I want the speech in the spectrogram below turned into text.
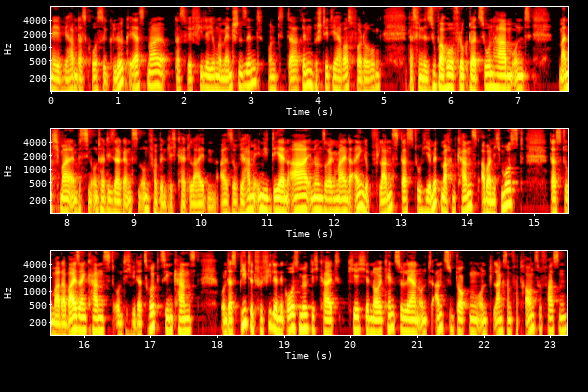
Nee, wir haben das große Glück erstmal, dass wir viele junge Menschen sind und darin besteht die Herausforderung, dass wir eine super hohe Fluktuation haben und manchmal ein bisschen unter dieser ganzen Unverbindlichkeit leiden. Also wir haben in die DNA in unserer Gemeinde eingepflanzt, dass du hier mitmachen kannst, aber nicht musst, dass du mal dabei sein kannst und dich wieder zurückziehen kannst. Und das bietet für viele eine große Möglichkeit, Kirche neu kennenzulernen und anzudocken und langsam Vertrauen zu fassen.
